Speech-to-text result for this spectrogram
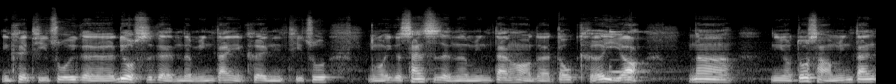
你可以提出一个六十个人的名单，也可以你提出某一个三十人的名单哈的都可以哦。那你有多少名单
